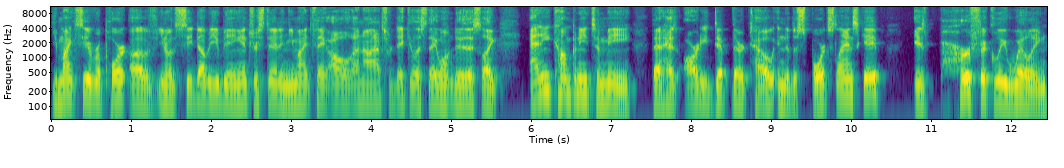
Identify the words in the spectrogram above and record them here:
you might see a report of you know the CW being interested and you might think oh no that's ridiculous they won't do this like any company to me that has already dipped their toe into the sports landscape is perfectly willing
